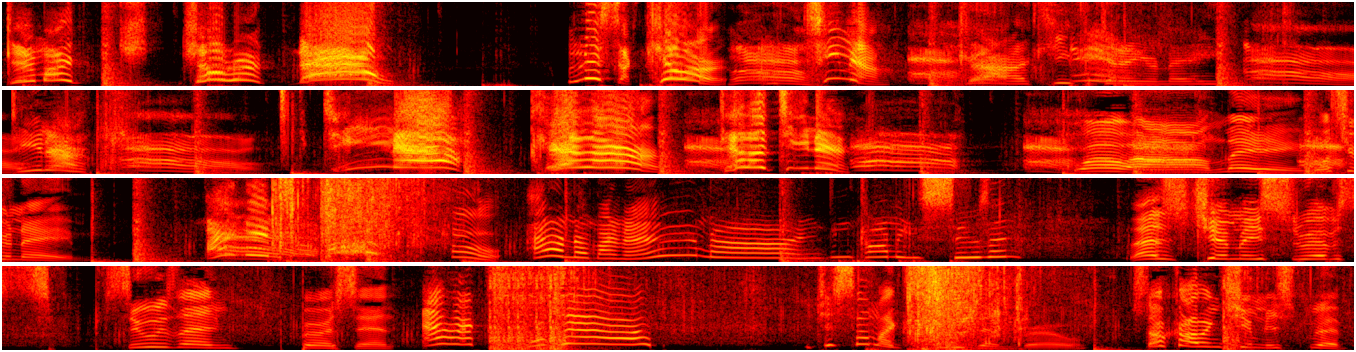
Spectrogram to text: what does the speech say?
Get my ch- children now! Melissa, kill her! Ah. Tina! God, I keep forgetting your name. Oh! Tina! Oh! Tina! Kill her! Kill her, Tina! Whoa, um, lady, what's your name? My name's. Oh, I don't know my name. Uh, you can call me Susan. That's Chimney Swift's Susan person. Alex, watch out! You just sound like Susan, bro. Stop calling Chimney Swift.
